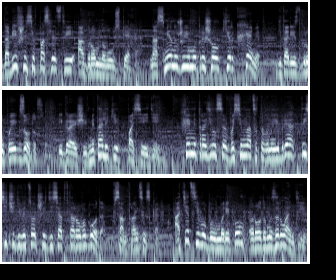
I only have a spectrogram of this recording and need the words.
добившийся впоследствии огромного успеха. На смену же ему пришел Кирк Хэммит, гитарист группы Exodus, играющий в «Металлике» по сей день. Хэммит родился 18 ноября 1962 года в Сан-Франциско. Отец его был моряком родом из Ирландии,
